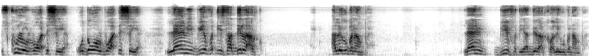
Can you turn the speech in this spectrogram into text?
iskuul walba waa dhisaya waddo walba waa dhisaya laami biyo fadhiista haddii la arko ha laygu banaan baxo laami biyo fadhiya haddii la arko ha laygu banaan baxo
